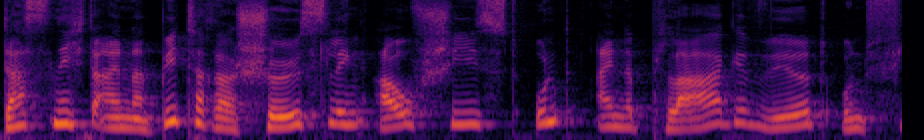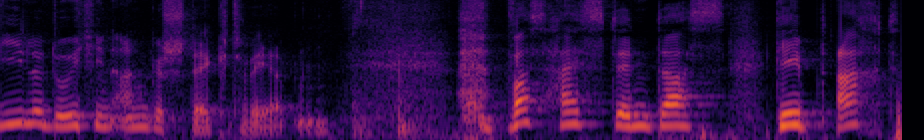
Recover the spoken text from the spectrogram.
Dass nicht ein bitterer Schößling aufschießt und eine Plage wird und viele durch ihn angesteckt werden. Was heißt denn das? Gebt acht,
